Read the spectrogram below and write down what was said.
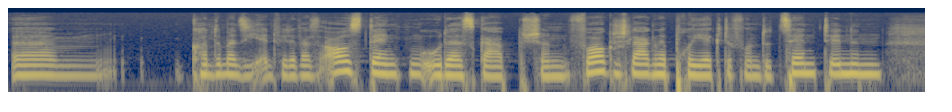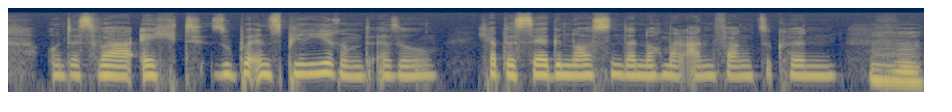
Ähm, konnte man sich entweder was ausdenken oder es gab schon vorgeschlagene Projekte von Dozentinnen und das war echt super inspirierend. Also ich habe das sehr genossen, dann nochmal anfangen zu können. Mhm.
